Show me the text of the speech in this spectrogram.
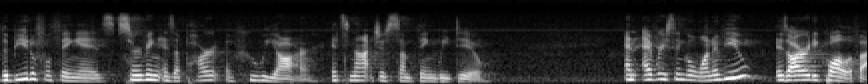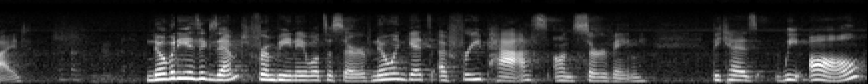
The beautiful thing is, serving is a part of who we are, it's not just something we do. And every single one of you is already qualified. Nobody is exempt from being able to serve. No one gets a free pass on serving because we all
